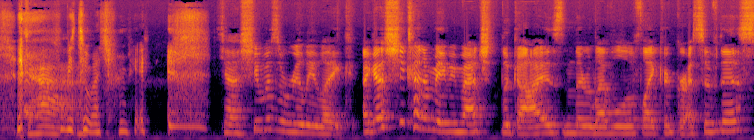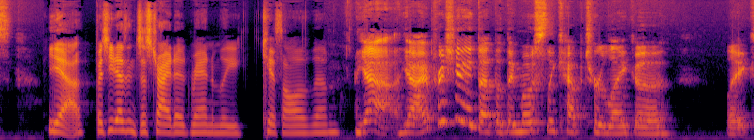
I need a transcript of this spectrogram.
Yeah. Be too much for me Yeah, she was really like. I guess she kind of maybe matched the guys and their level of like aggressiveness. Yeah, but she doesn't just try to randomly kiss all of them. Yeah, yeah, I appreciated that that they mostly kept her like a like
